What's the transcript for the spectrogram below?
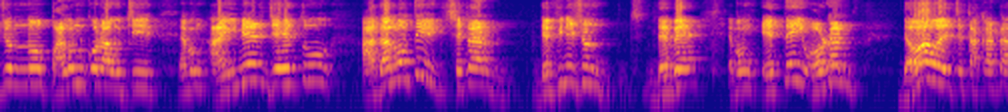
জন্য পালন করা উচিত এবং আইনের যেহেতু আদালতই সেটার ডেফিনেশন দেবে এবং এতেই অর্ডার দেওয়া হয়েছে, টাকাটা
